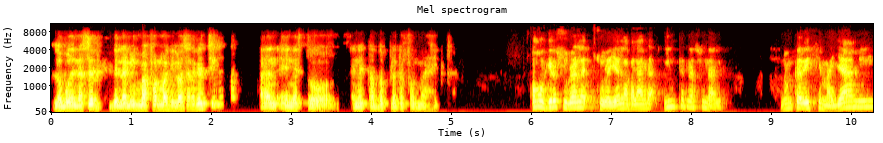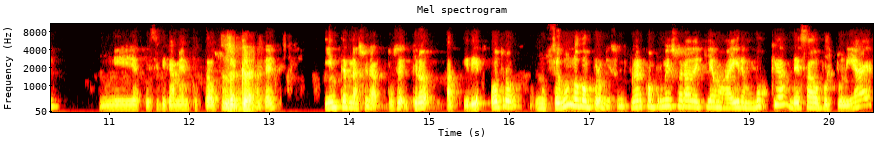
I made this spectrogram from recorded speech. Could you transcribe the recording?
Lo pueden hacer de la misma forma que lo hacen acá en Chile, en, en estas dos plataformas extra. Ojo, quiero subrayar, la palabra internacional. Nunca dije Miami, ni específicamente Estados Unidos internacional. Entonces, quiero adquirir otro, un segundo compromiso. Mi primer compromiso era de que íbamos a ir en búsqueda de esas oportunidades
